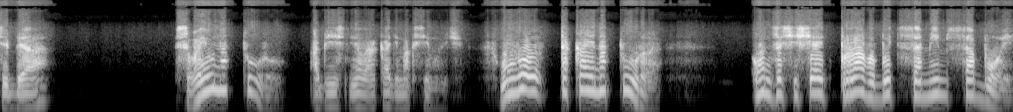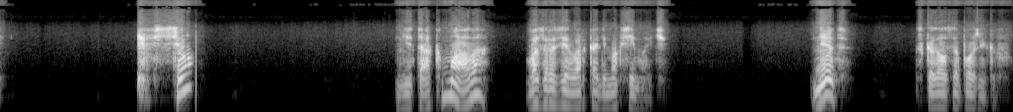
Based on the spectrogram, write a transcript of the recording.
Себя. Свою натуру, объяснил Аркадий Максимович. У него такая натура. Он защищает право быть самим собой. И все? Не так мало, возразил Аркадий Максимович. Нет, сказал Сапожников.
